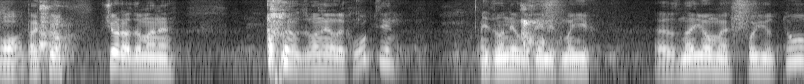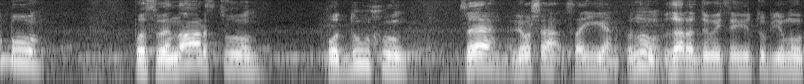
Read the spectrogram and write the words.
О, так що вчора до мене дзвонили хлопці, і дзвонив один із моїх е, знайомих по Ютубу, по свинарству, по духу. Це Льоша Саєнко. Ну, зараз дивиться YouTube йому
